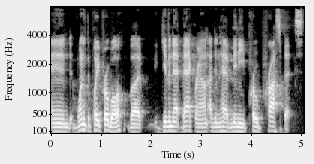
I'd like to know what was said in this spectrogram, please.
and wanted to play pro ball, but given that background, I didn't have many pro prospects.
